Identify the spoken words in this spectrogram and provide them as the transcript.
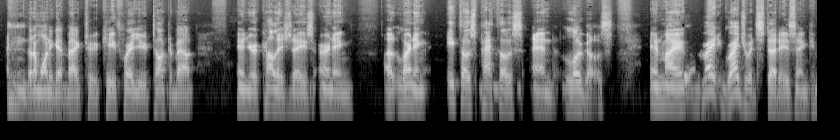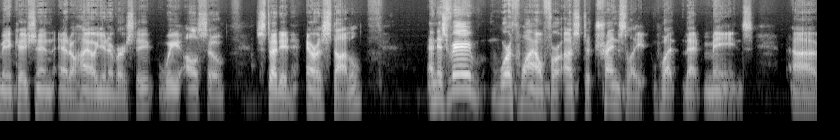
that i want to get back to keith where you talked about in your college days earning uh, learning ethos pathos and logos in my gra- graduate studies in communication at Ohio University, we also studied Aristotle. And it's very worthwhile for us to translate what that means. Uh,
